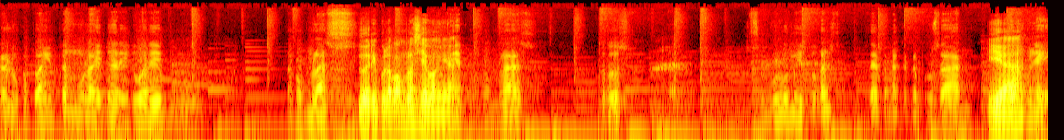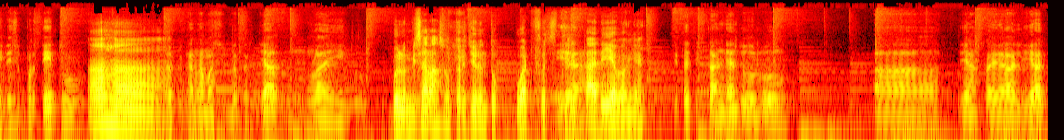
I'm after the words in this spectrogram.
karena luka pelagip kan mulai dari 2018 2018 ya bang ya? Ya 18 terus sebelum itu kan saya pernah kerja perusahaan iya. punya ide seperti itu. Aha. Tapi karena masih bekerja belum mulai itu. Belum bisa langsung terjun untuk buat food street Iya. tadi ya bang ya? Cita-citanya dulu eh, yang saya lihat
